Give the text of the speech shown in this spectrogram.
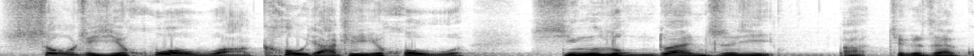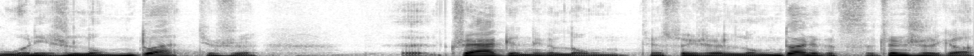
收这些货物啊，扣押这些货物，行垄断之意啊。这个在古文里是垄断，就是。呃，dragon 那个龙，所以说垄断这个词真是一个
